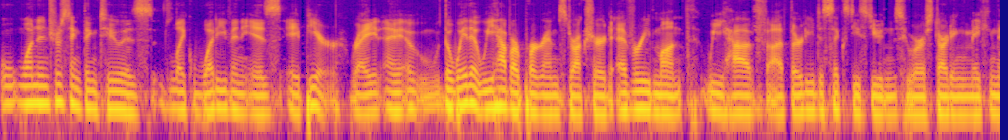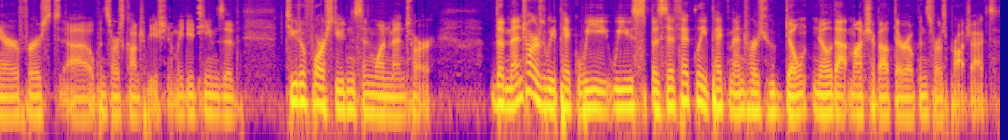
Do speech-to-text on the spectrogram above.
One interesting thing too is like what even is a peer, right? I, uh, the way that we have our program structured, every month we have uh, 30 to 60 students who are starting making their first uh, open source contribution. We do teams of two to four students and one mentor the mentors we pick, we we specifically pick mentors who don't know that much about their open source project.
